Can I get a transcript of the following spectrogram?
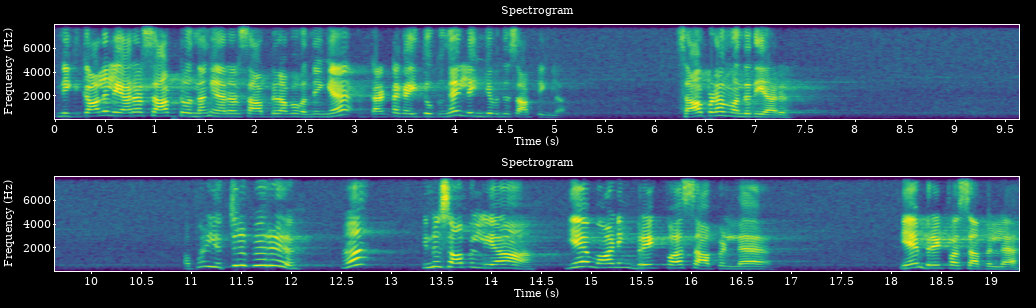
இன்னைக்கு காலையில் யாராவது சாப்பிட்டு வந்தாங்க? யாராவது சாப்பிடாம வந்தீங்க? கரெக்டாக கை தூக்குங்க. இல்லை இங்கே வந்து சாப்பிட்டீங்களா? சாப்பிடாம வந்தது யாரு? அப்பா எத்தனை பேர்? ஆ? இன்னும் சாப்பிடலையா? ஏன் மார்னிங் பிரேக்ஃபாஸ்ட் சாப்பிடல? ஏன் பிரேக்ஃபாஸ்ட் சாப்பிடல?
